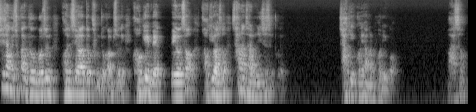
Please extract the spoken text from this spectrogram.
세상에 속한 그 무슨 권세와 또 풍족감 속에 거기에 매, 매여서 거기 와서 사는 사람이 있었을 거예요. 자기 고향을 버리고 와서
